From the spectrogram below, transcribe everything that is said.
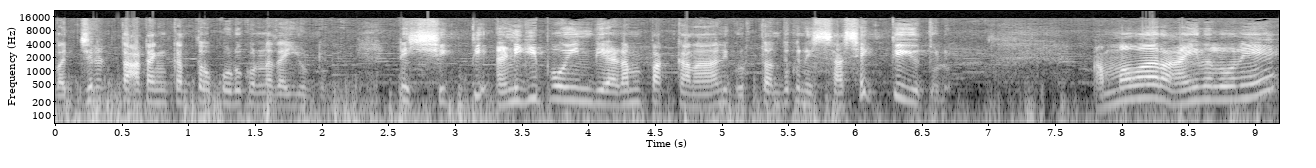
వజ్రతాటంకంతో కూడుకున్నది అయి ఉంటుంది అంటే శక్తి అణిగిపోయింది ఎడం పక్కన అని గుర్తందుకుని సశక్తియుతుడు. అమ్మవారు ఆయనలోనే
